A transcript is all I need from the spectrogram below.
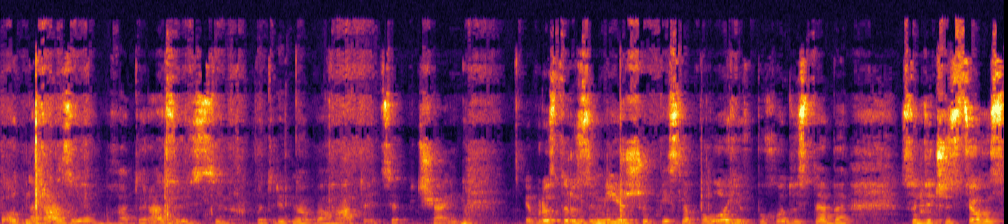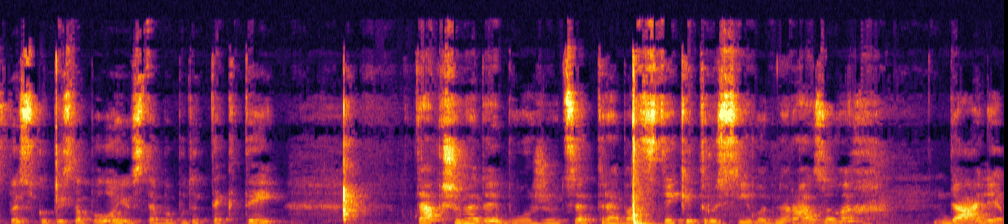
одноразових, багаторазових потрібно багато, і це печально. Я просто розумію, що після пологів, походу, з тебе, судячи з цього списку, після пологів з тебе буде текти. Так що, не дай Боже, це треба стільки трусів одноразових. Далі.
